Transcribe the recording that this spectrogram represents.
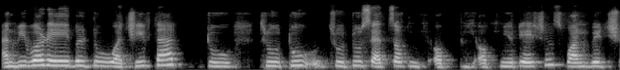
And we were able to achieve that to, through, two, through two sets of, of, of mutations, one which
